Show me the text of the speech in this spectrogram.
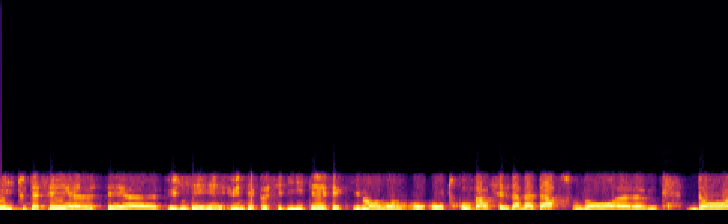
Oui, tout à fait. Euh, c'est euh, une des possibilités. Effectivement, on, trouve hein, ces avatars souvent euh, dans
